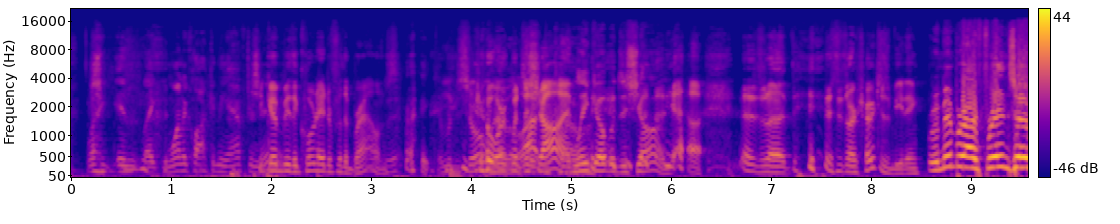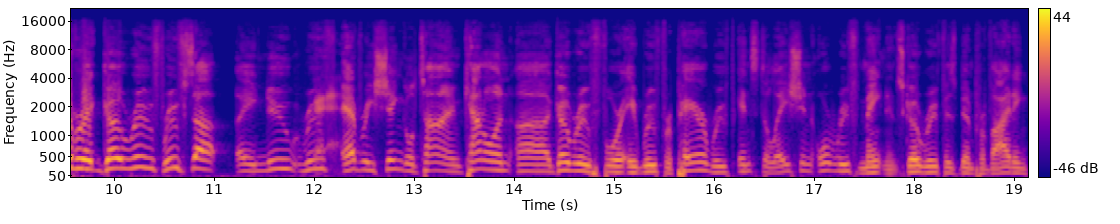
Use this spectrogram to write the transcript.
like in like one o'clock in the afternoon. she could be the coordinator for the Browns. Him and Deshaun Go work with lot Deshaun. link up with Deshaun. yeah, this is, uh, this is our coaches meeting. Remember our friends over at Geaux Roof. Roofs up, a new roof every single time. Count on uh, Geaux Roof for a roof repair, roof installation, or roof maintenance. Geaux Roof has been providing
